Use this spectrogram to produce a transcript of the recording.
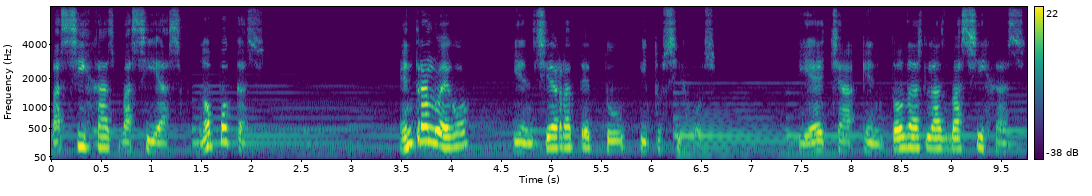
vasijas vacías, no pocas. Entra luego y enciérrate tú y tus hijos, y echa en todas las vasijas,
